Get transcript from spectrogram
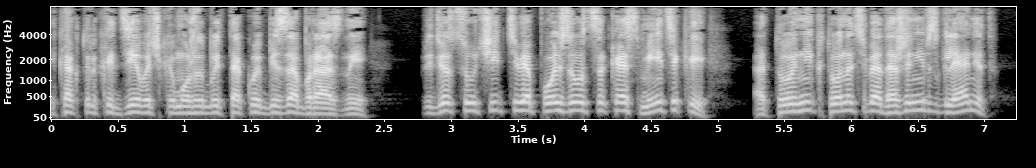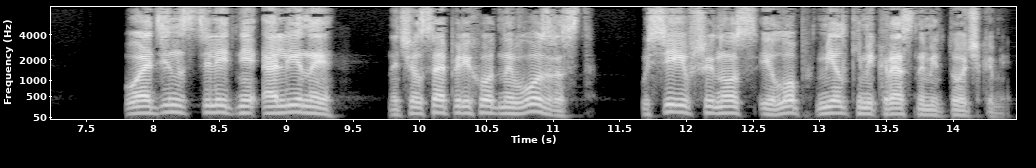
И как только девочка может быть такой безобразной? Придется учить тебя пользоваться косметикой, а то никто на тебя даже не взглянет. У одиннадцатилетней Алины начался переходный возраст, усеявший нос и лоб мелкими красными точками.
